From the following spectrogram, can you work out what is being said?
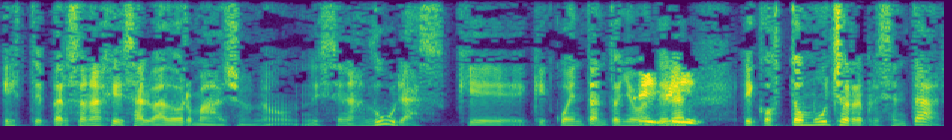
este personaje de Salvador Mayo, ¿no? Escenas duras que, que cuenta Antonio Sí, Bandera, sí. le costó mucho representar.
